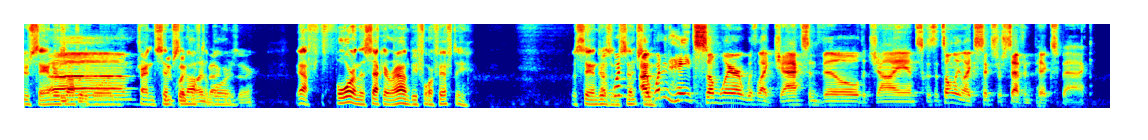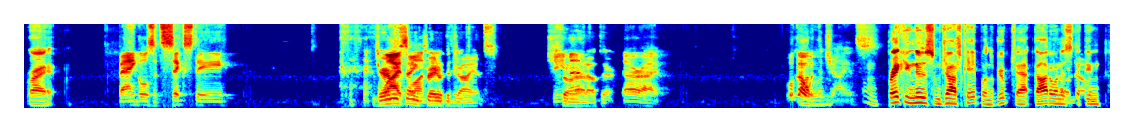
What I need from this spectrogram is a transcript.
Drew Sanders um, off the board, um, Trenton Simpson off the board. There. Yeah, four in the second round before 50. The Sanders and Simpson. I wouldn't hate somewhere with like Jacksonville, the Giants, because it's only like six or seven picks back. Right. Bengals at 60. Jeremy's saying trade with the Giants. G-Man? Throw that out there. All right. We'll go Godwin. with the Giants. Breaking news from Josh Queipo in the group chat. Godwin oh, is sticking no.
